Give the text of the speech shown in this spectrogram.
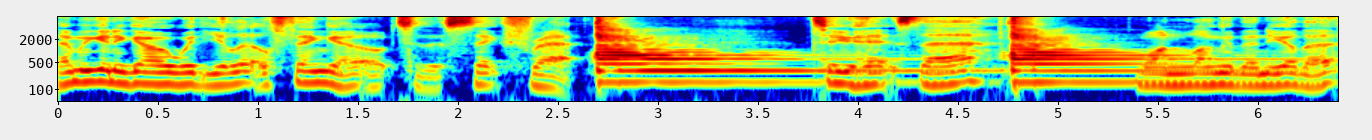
Then we're going to go with your little finger up to the sixth fret. Two hits there, one longer than the other.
